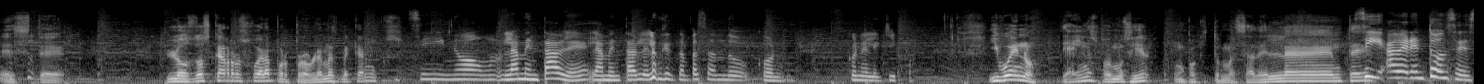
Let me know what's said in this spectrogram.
Este. los dos carros fuera por problemas mecánicos. Sí, no, lamentable, ¿eh? lamentable lo que está pasando con, con el equipo. Y bueno, de ahí nos podemos ir un poquito más adelante. Sí, a ver, entonces,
